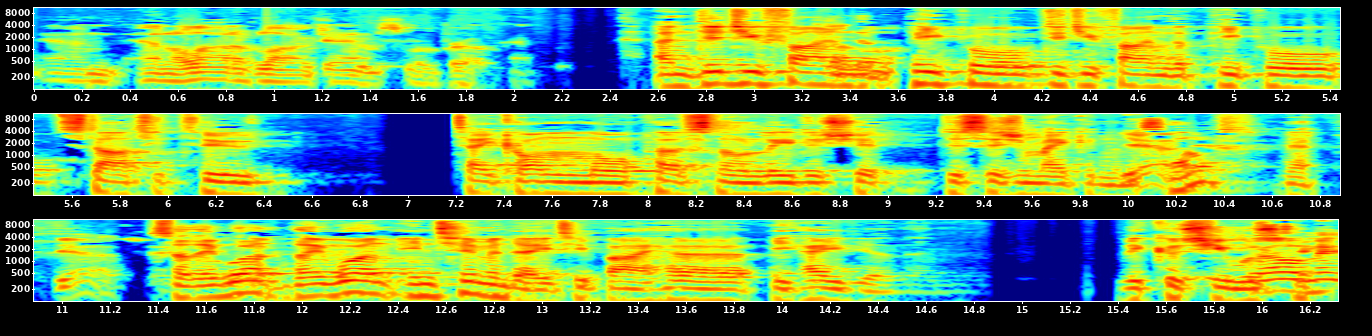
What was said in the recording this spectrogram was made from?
and and a lot of log jams were broken. And did you find that people? Did you find that people started to take on more personal leadership decision making Yeah. themselves? Yeah. Yes. So they weren't they weren't intimidated by her behaviour then, because she was. Well, may,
